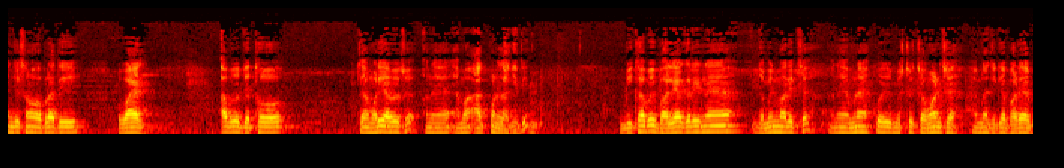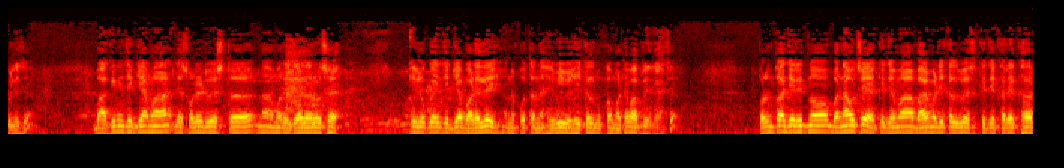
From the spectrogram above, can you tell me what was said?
ઇન્જેક્શનમાં વપરાતી વાયર આ બધો જથ્થો ત્યાં મળી આવ્યો છે અને એમાં આગ પણ લાગી હતી. ભીખાભાઈ ભાલિયા કરીને જમીન માલિક છે અને એમણે કોઈ મિસ્ટર ચવાણ છે એમના જગ્યા ભાડે આપેલી છે. બાકીની જગ્યામાં જે સોલિડ વેસ્ટના અમારા ઇજાદારો છે એ લોકોએ જગ્યા ભાડે લઈ અને પોતાના હેવી વ્હીકલ મૂકવા માટે વાપરી રહ્યા છે. પરંતુ આ જે રીતનો બનાવ છે કે જેમાં બાયોમેડિકલ વેસ્ટ કે જે ખરેખર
